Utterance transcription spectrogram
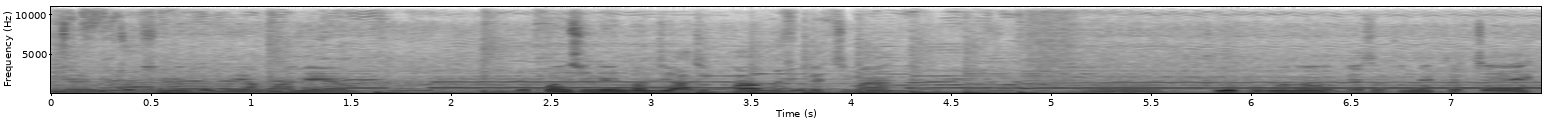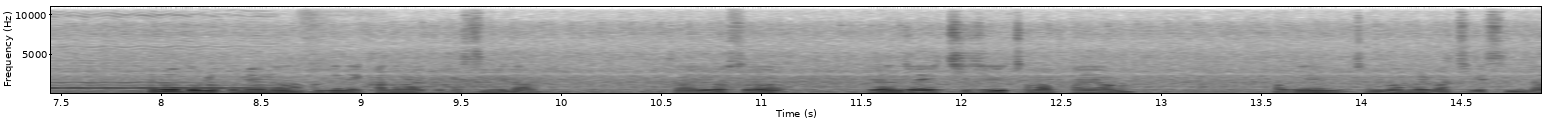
네, 이쪽 실린더도 양호하네요. 몇 번 실린더인지 아직 파악은 못했지만 어, 그 부분은 배선 커넥터 잭 회로도를 보면은 확인이 가능할 것 같습니다. 자, 이로써 그랜저 HG 점화파형 확인 점검을 마치겠습니다.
